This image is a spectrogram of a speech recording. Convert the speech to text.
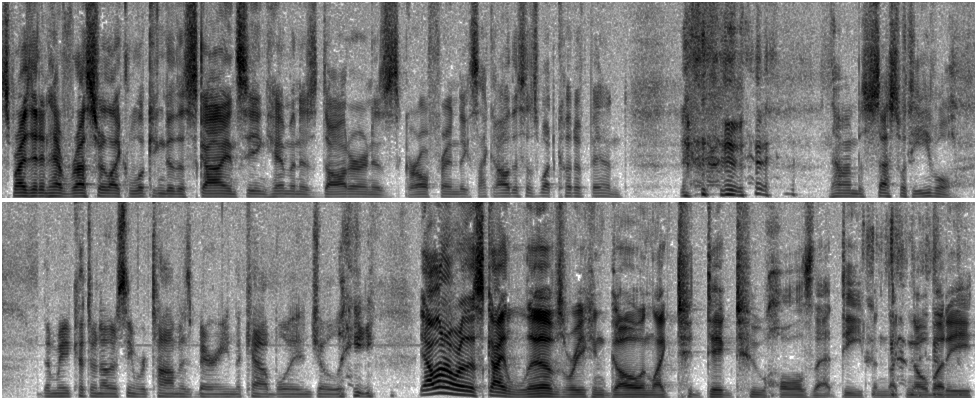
Surprised they didn't have Ressler like looking to the sky and seeing him and his daughter and his girlfriend. It's like, oh, this is what could have been. Now I'm obsessed with evil. Then we cut to another scene where Tom is burying the cowboy and Jolie. Yeah, I want to know where this guy lives, where you can go and like to dig two holes that deep, and like nobody,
